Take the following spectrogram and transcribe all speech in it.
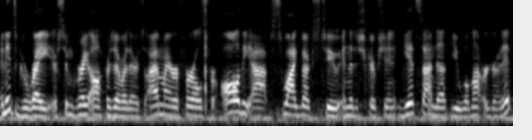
and it's great. There's some great offers over there. So I have my referrals for all the apps, Swagbucks too, in the description. Get signed up. You will not regret it.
